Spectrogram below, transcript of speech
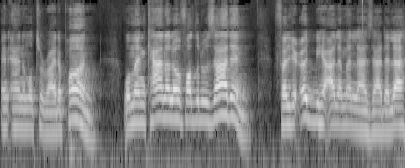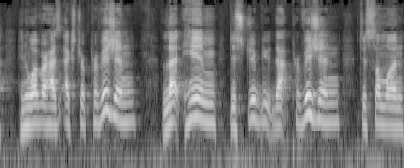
an animal to ride upon. ومن كان له فضل زاد فليعد به على من لا زاد له. And whoever has extra provision, let him distribute that provision to someone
